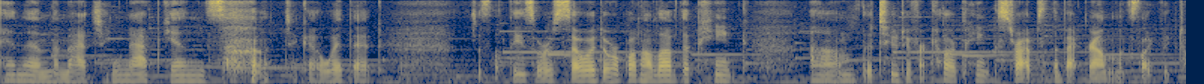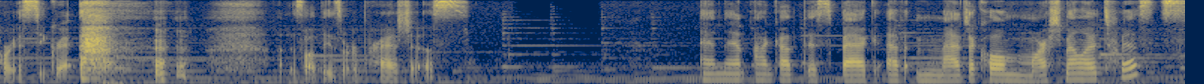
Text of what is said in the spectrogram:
and then the matching napkins to go with it. Just thought these were so adorable and I love the pink, um, the two different color pink stripes in the background. It looks like Victoria's Secret. I just thought these were precious. And then I got this bag of magical marshmallow twists.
